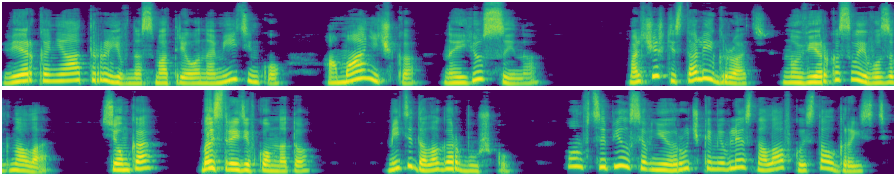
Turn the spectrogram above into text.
Верка неотрывно смотрела на Митеньку, а Манечка – на ее сына. Мальчишки стали играть, но Верка своего загнала. «Семка, быстро иди в комнату!» Мите дала горбушку. Он вцепился в нее ручками, влез на лавку и стал грызть.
